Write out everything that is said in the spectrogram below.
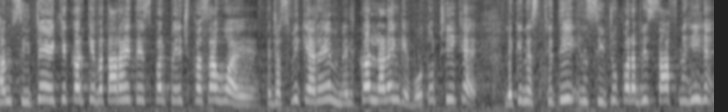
हम सीटें एक एक करके बता रहे थे इस पर पेज फंसा हुआ है। तेजस्वी कह रहे हैं मिलकर लड़ेंगे वो तो ठीक है लेकिन स्थिति इन सीटों पर अभी साफ़ नहीं है।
